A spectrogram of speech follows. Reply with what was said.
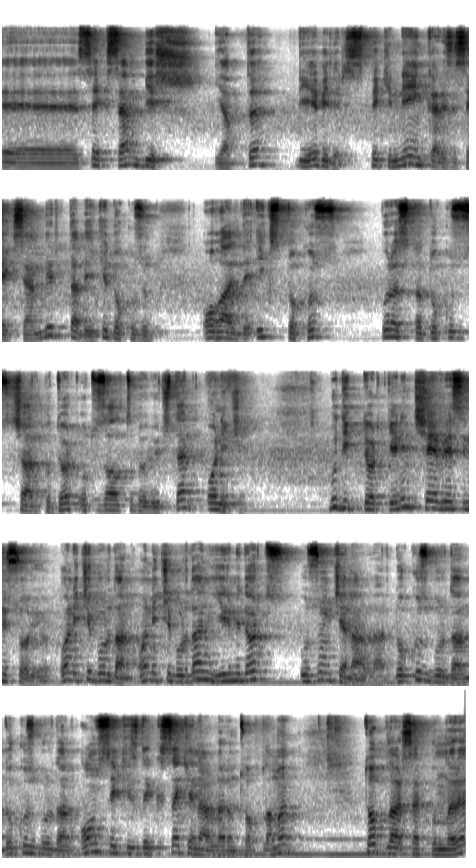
eee, 81 yaptı diyebiliriz. Peki neyin karesi 81? Tabii ki 9'un. O halde x 9. Burası da 9 çarpı 4 36 bölü 3'ten 12. Bu dikdörtgenin çevresini soruyor. 12 buradan, 12 buradan 24 uzun kenarlar. 9 buradan, 9 buradan 18 de kısa kenarların toplamı. Toplarsak bunları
